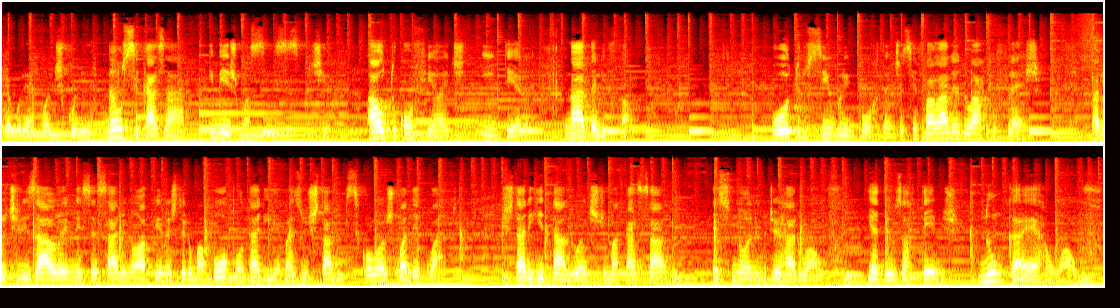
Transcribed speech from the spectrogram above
que a mulher pode escolher não se casar e mesmo assim se sentir autoconfiante e inteira. Nada lhe falta. Outro símbolo importante a ser falado é do arco e flecha. Para utilizá-lo é necessário não apenas ter uma boa pontaria, mas um estado psicológico adequado. Estar irritado antes de uma caçada é sinônimo de errar o alvo. E a deusa Artemis nunca erra um alvo.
